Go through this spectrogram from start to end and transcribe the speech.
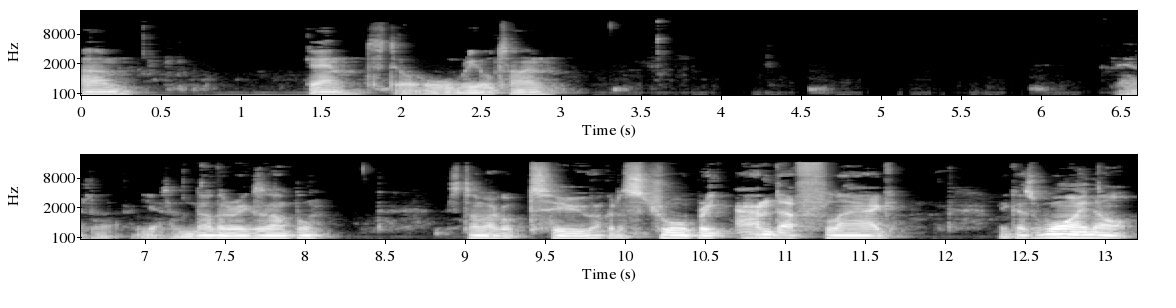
Um, again, still all real time. There's a, yet another example. This time I've got two. I've got a strawberry and a flag because why not?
